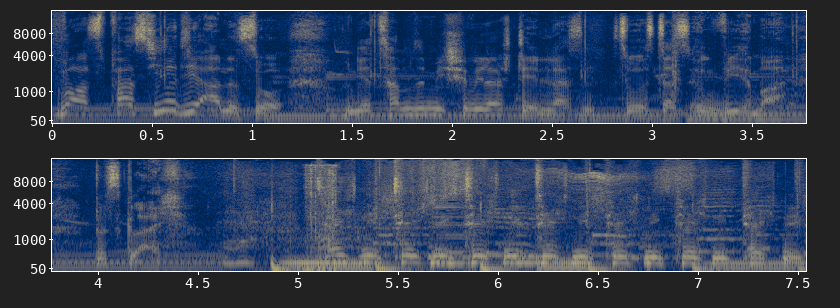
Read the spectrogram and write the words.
was passiert hier alles so. Und jetzt haben sie mich schon wieder stehen lassen. So ist das irgendwie immer. Bis gleich. Technik, Technik, Technik, Technik, Technik, Technik, Technik.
